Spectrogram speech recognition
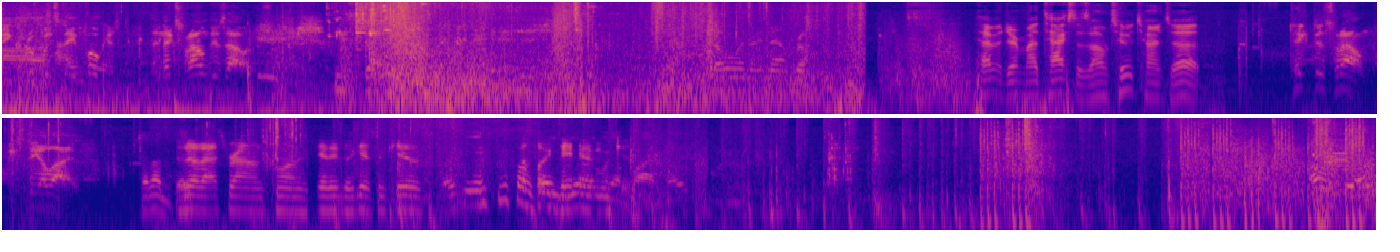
Regroup and stay focused. The next round is ours. don't win right now, bro. Haven't during my taxes. I'm two turns up. Take this round. We stay alive. shut up, This is Dave. our last round. Come on, let's get it. Let's get some kills. If you, if you go fuck Drake, Dave you already more a kids. bot, bro. Oh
